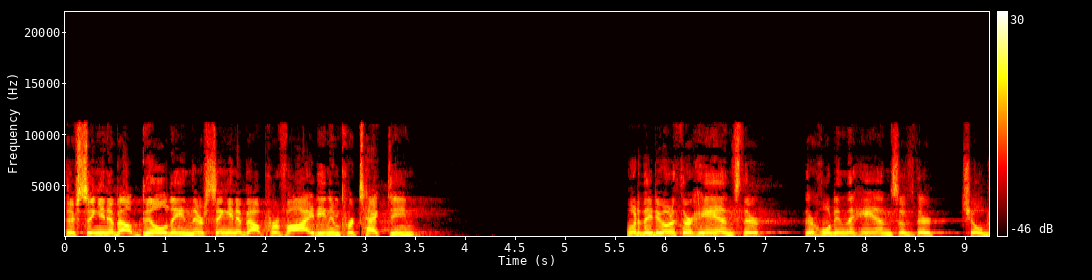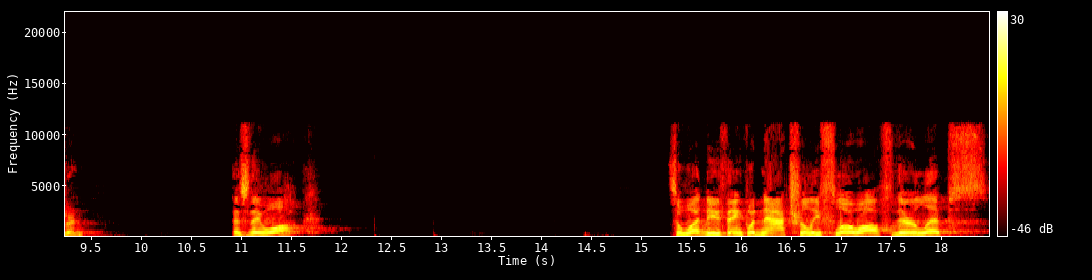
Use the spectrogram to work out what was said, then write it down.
they're singing about building. They're singing about providing and protecting. What are they doing with their hands? They're, they're holding the hands of their children as they walk. So what do you think would naturally flow off their lips?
